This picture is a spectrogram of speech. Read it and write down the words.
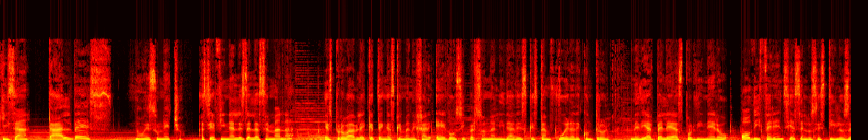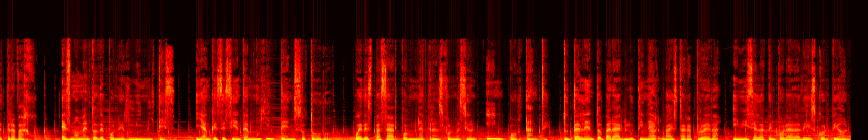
Quizá, tal vez, no es un hecho. Hacia finales de la semana, es probable que tengas que manejar egos y personalidades que están fuera de control, mediar peleas por dinero o diferencias en los estilos de trabajo. Es momento de poner límites. Y aunque se sienta muy intenso todo, puedes pasar por una transformación importante. Tu talento para aglutinar va a estar a prueba, inicia la temporada de escorpión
